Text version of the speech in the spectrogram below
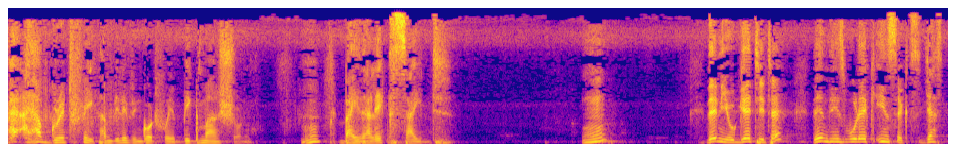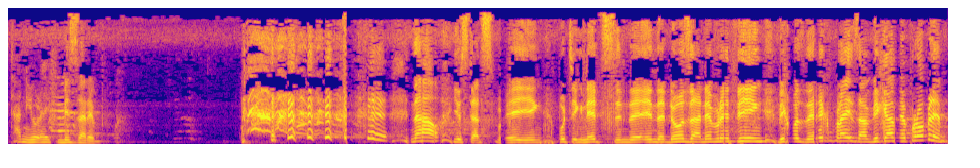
I, I have great faith. I'm believing God for a big mansion hmm, by the lake side. Hmm? Then you get it, eh? Then these lake insects just turn your life miserable. now you start spraying, putting nets in the, in the doors and everything because the lake flies have become a problem.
